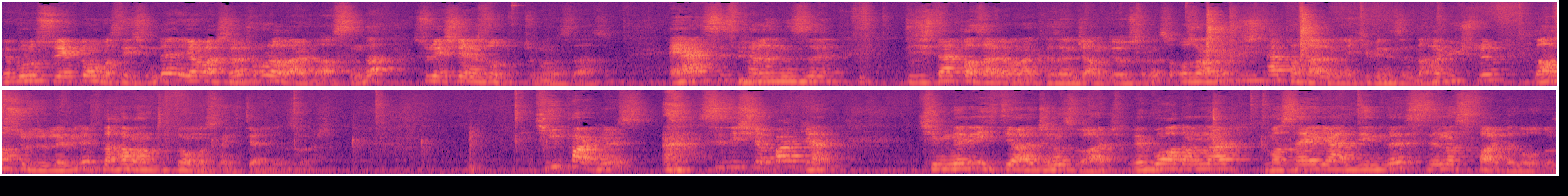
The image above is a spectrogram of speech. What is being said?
Ve bunun sürekli olması için de yavaş yavaş oralarda aslında süreçlerinizi oturtmanız lazım. Eğer siz paranızı dijital pazarlamadan kazanacağım diyorsanız o zaman da dijital pazarlama ekibinizin daha güçlü, daha sürdürülebilir, daha mantıklı olmasına ihtiyacınız var. Key Partners, siz iş yaparken kimlere ihtiyacınız var ve bu adamlar masaya geldiğinde size nasıl faydalı olur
